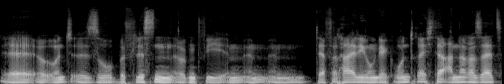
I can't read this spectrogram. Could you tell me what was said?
äh, und äh, so beflissen irgendwie im, im, in der Verteidigung der Grundrechte. Andererseits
